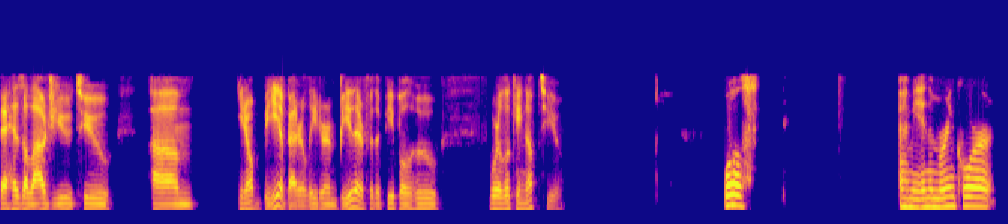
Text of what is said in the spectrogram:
that has allowed you to um you know be a better leader and be there for the people who were looking up to you well i mean in the marine corps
